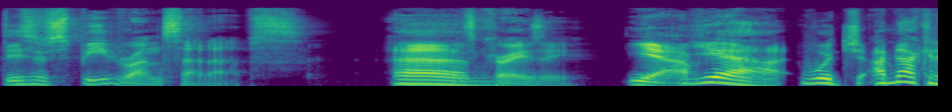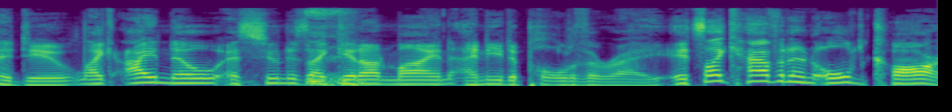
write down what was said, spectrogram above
These are speedrun setups. Um, That's crazy. Yeah. yeah, which I'm not going to do. Like, I know as soon as I get on mine, I need to pull to the right. It's like having an old car.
